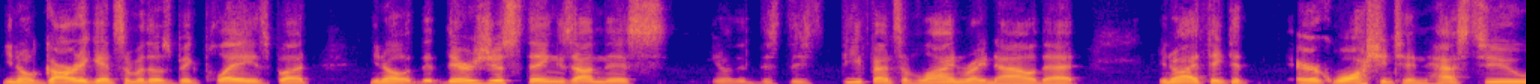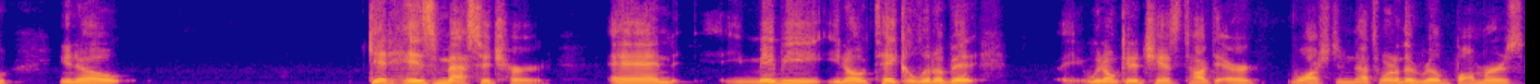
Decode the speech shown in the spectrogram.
you know, guard against some of those big plays. But, you know, th- there's just things on this, you know, this, this defensive line right now that, you know, I think that Eric Washington has to, you know, get his message heard. And maybe you know take a little bit we don't get a chance to talk to eric washington. That's one of the real bummers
